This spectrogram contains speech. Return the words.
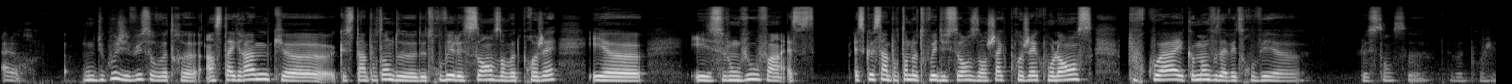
Alors, donc du coup, j'ai vu sur votre Instagram que, que c'était important de, de, trouver le sens dans votre projet. Et et selon vous, enfin, est-ce que c'est important de trouver du sens dans chaque projet qu'on lance? Pourquoi et comment vous avez trouvé euh, le sens euh, de votre projet?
